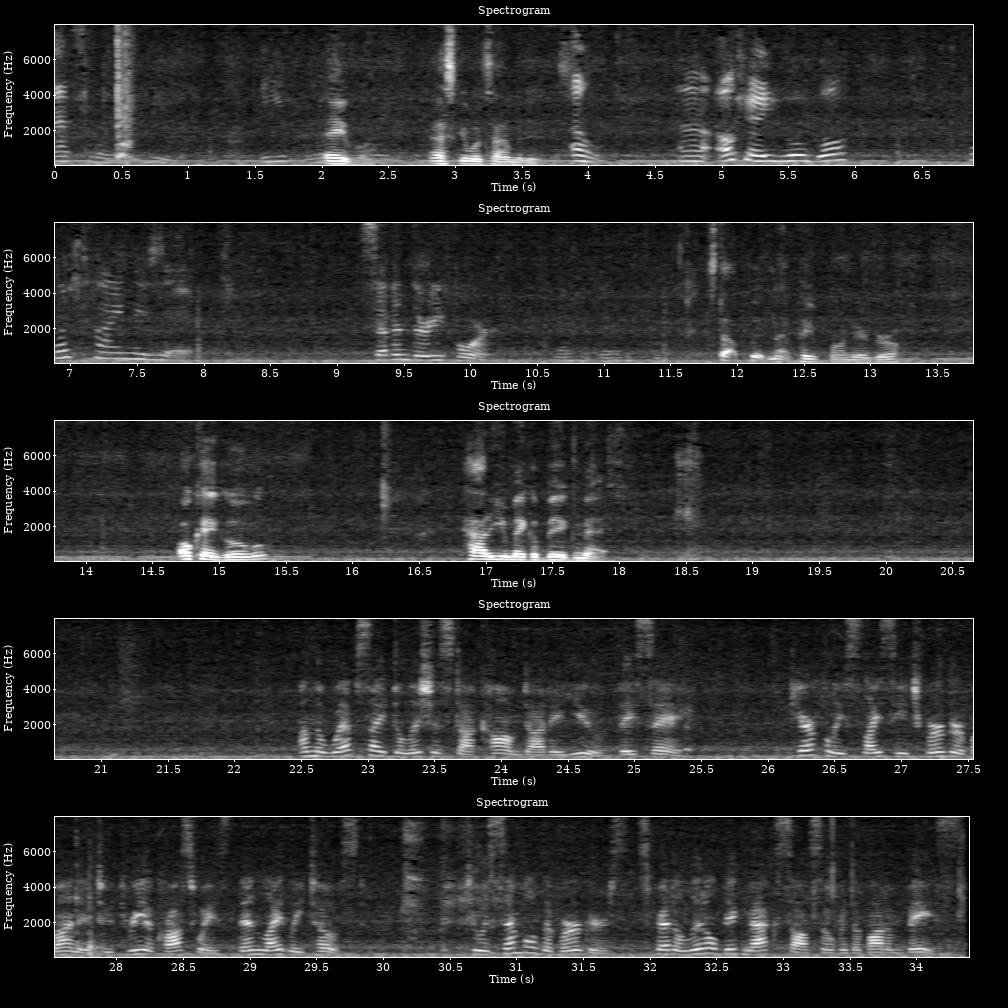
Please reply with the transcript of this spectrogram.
That's what I mean. Ava. Ask her what time it is. Oh. Uh, okay, Google. What time is it? 734. Stop putting that paper on there, girl. Okay, Google. How do you make a Big Mac? On the website delicious.com.au, they say, carefully slice each burger bun into three acrossways, then lightly toast. To assemble the burgers, spread a little Big Mac sauce over the bottom base.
